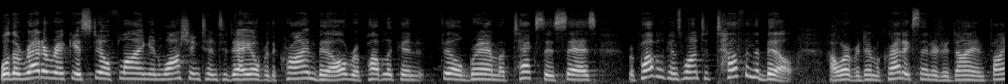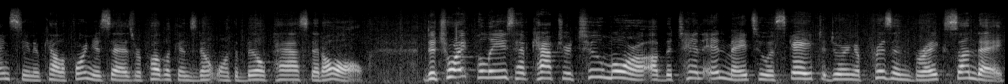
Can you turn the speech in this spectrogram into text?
Well, the rhetoric is still flying in Washington today over the crime bill. Republican Phil Gramm of Texas says Republicans want to toughen the bill. However, Democratic Senator Dianne Feinstein of California says Republicans don't want the bill passed at all. Detroit police have captured two more of the 10 inmates who escaped during a prison break Sunday.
